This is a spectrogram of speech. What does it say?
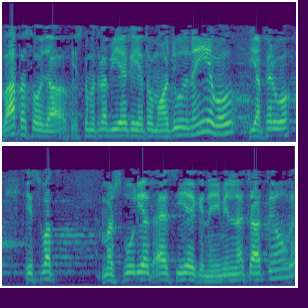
واپس ہو جاؤ۔ اس کا مطلب یہ ہے کہ یہ تو موجود نہیں ہے وہ، یا پھر وہ اس وقت مشغولیت ایسی ہے کہ نہیں ملنا چاہتے ہوں گے۔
